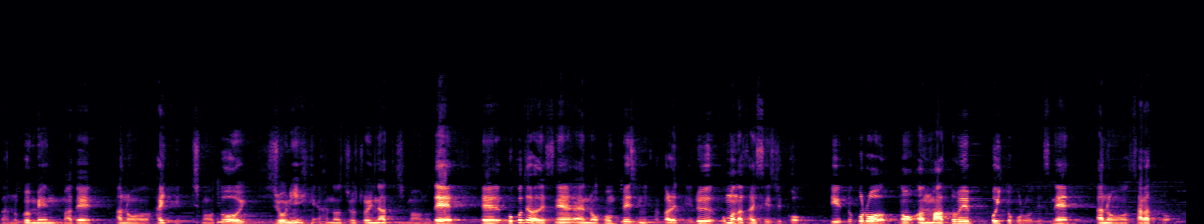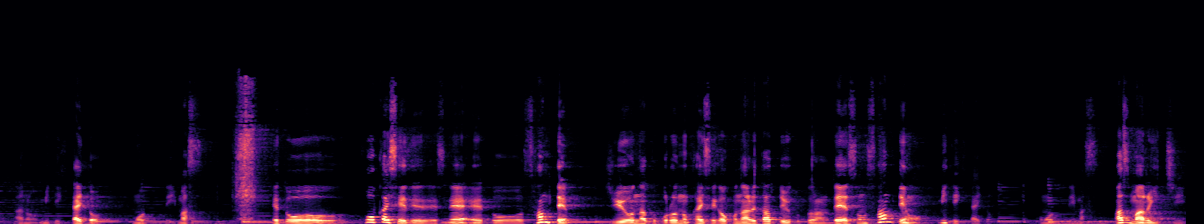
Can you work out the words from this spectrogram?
あの文面まであの入っていってしまうと非常に あの上長になってしまうので、えー、ここではですねあのホームページに書かれている主な改正事項っていうところのあのまとめっぽいところをですねあのさらっとあの見ていきたいと思っています。えっと、法改正でですね、えっと、3点重要なところの改正が行われたということなので、その3点を見ていきたいと思っています。まず丸1、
